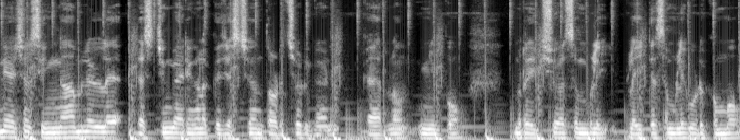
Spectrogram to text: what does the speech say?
അതിനുശേഷം സിംഗാമിലുള്ള ഡസ്റ്റും കാര്യങ്ങളൊക്കെ ജസ്റ്റ് ഞാൻ തുടച്ചു കൊടുക്കുകയാണ് കാരണം ഇനിയിപ്പോൾ brake shoe assembly plate assembly കൊടുക്കുമ്പോൾ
